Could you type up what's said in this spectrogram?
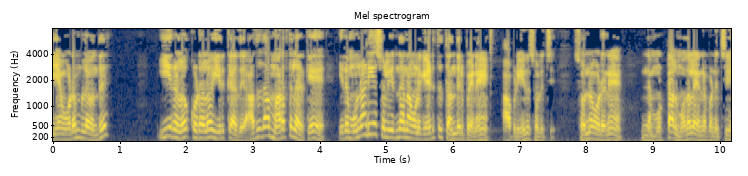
என் உடம்புல வந்து ஈரலோ குடலோ இருக்காது. அதுதான் மரத்துல இருக்கே. இதை முன்னாடியே சொல்லியிருந்தா நான் உனக்கு எடுத்து தந்திருப்பேனே அப்படின்னு சொல்லுச்சு. சொன்ன உடனே இந்த முட்டாள் முதல்ல என்ன பண்ணுச்சு?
